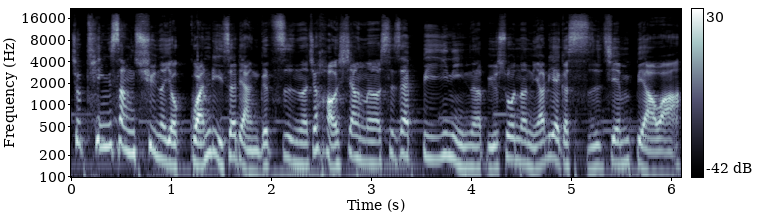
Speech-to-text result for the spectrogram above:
就听上去呢有管理这两个字呢，就好像呢是在逼你呢，比如说呢你要列个时间表啊，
